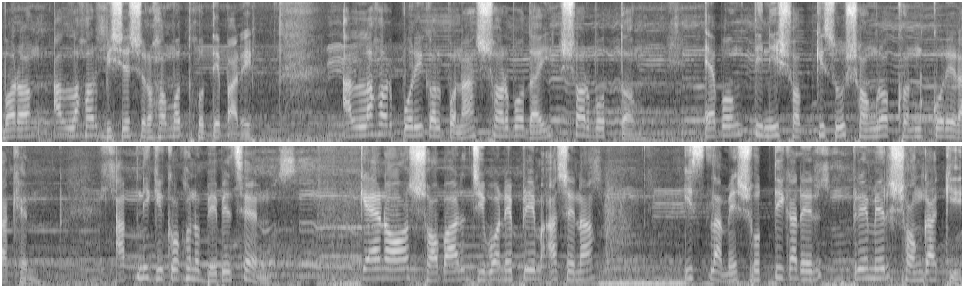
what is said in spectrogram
বরং আল্লাহর বিশেষ রহমত হতে পারে। আল্লাহর পরিকল্পনা সর্বদাই সর্বোত্তম এবং তিনি সব কিছু সংরক্ষণ করে রাখেন। আপনি কি কখনো ভেবেছেন কেন সবার জীবনে প্রেম আসে না? ইসলামে সত্যিকারের প্রেমের সংজ্ঞা কী?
